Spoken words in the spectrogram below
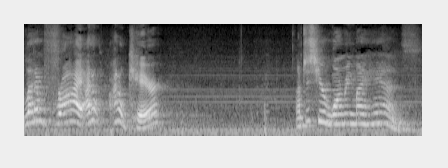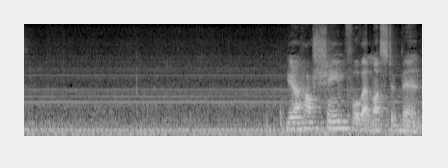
Let him fry. I don't, I don't care. I'm just here warming my hands. You know how shameful that must have been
